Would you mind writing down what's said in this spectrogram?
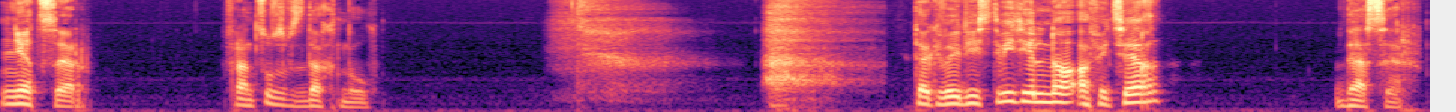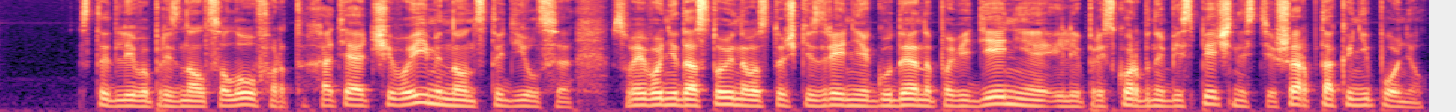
«Нет, сэр». Француз вздохнул. «Так вы действительно офицер?» «Да, сэр», — стыдливо признался Лоуфорд, хотя от чего именно он стыдился, своего недостойного с точки зрения Гудена поведения или прискорбной беспечности, Шарп так и не понял.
